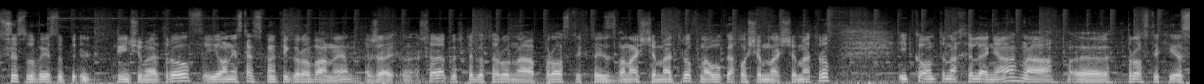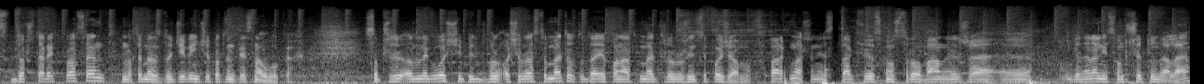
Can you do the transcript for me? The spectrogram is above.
325 metrów i on jest tak skonfigurowany, że szerokość tego toru na prostych to jest 12 metrów, na łukach 18 metrów i kąt nachylenia na e, prostych jest do 4%, natomiast do 9% jest na łukach. Co przy odległości 18 metrów to daje ponad metr różnicy poziomów. Park maszyn jest tak skonstruowany, że e, generalnie są trzy tunele.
